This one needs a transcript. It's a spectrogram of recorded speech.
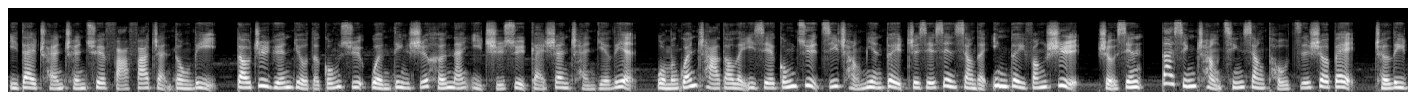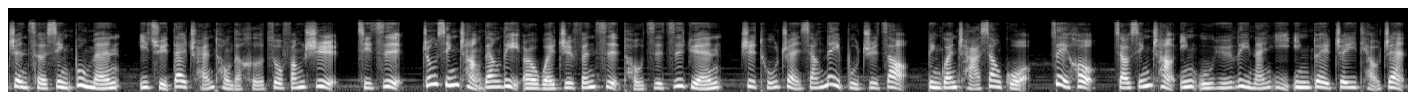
一代传承缺乏发展动力。导致原有的供需稳定失衡，难以持续改善产业链。我们观察到了一些工具机场面对这些现象的应对方式。首先，大型厂倾向投资设备，成立政策性部门，以取代传统的合作方式。其次，中型厂量力而为之分次投资资源，试图转向内部制造，并观察效果。最后，小型厂因无余力难以应对这一挑战。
